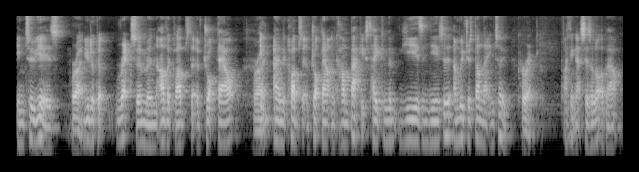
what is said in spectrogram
in two years. Right. You look at Wrexham and other clubs that have dropped out. Right. It- and the clubs that have dropped out and come back, it's taken them years and years, to, and we've just done that in two. Correct. I think that says a lot about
